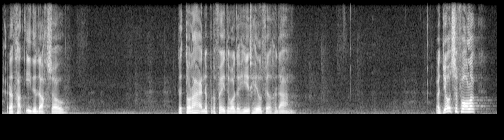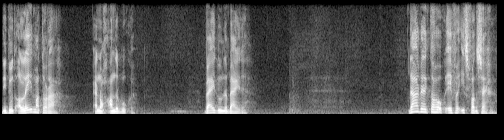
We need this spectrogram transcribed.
En dat gaat iedere dag zo. De Torah en de profeten worden hier heel veel gedaan. Het Joodse volk, die doet alleen maar Torah. En nog andere boeken. Wij doen er beide. Daar wil ik toch ook even iets van zeggen.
